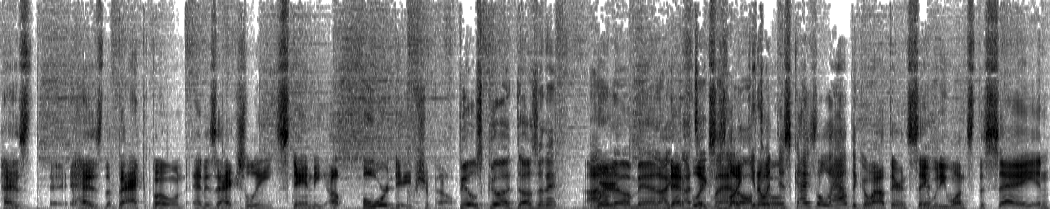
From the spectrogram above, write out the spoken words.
has has the backbone and is actually standing up for Dave Chappelle. Feels good, doesn't it? I Where don't know, man. I, I Netflix my is like, you know what? him. This guy's allowed to go out there and say Yeah. what he wants to say and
